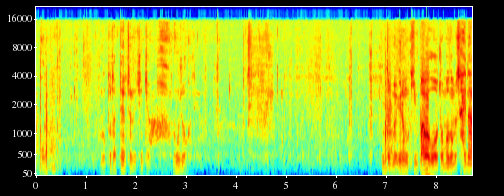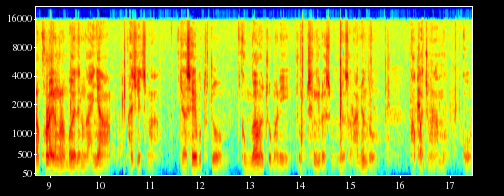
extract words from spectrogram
없고 루프탑 텐트는 진짜 아, 너무 좋은 것 같아요. 근데 뭐 이런 김밥하고 또 먹으면 사이다나 콜라 이런 거랑 먹어야 되는 거 아니냐 하시겠지만 제가 새해부터 좀 건강을 좀 많이 좀 챙기려 했습니다. 그래서 라면도 갖고 왔지만 안 먹고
